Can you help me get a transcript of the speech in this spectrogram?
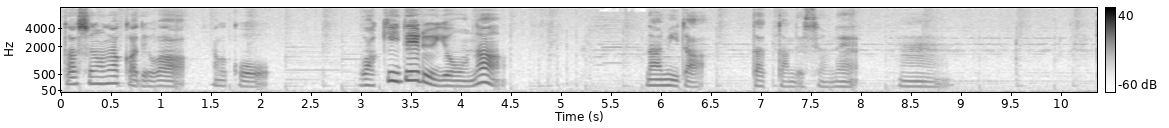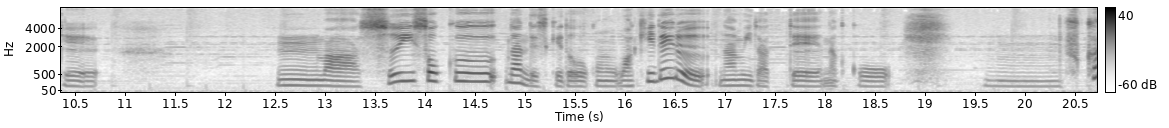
私の中では、なんかこう、湧き出るような涙だったんですよね。うん。で、うん、まあ推測なんですけどこの湧き出る涙ってなんかこううん深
